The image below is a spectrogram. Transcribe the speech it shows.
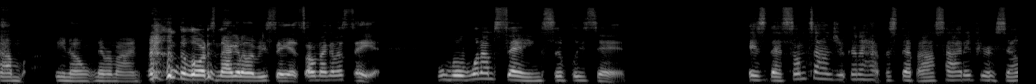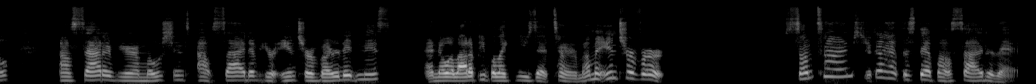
i'm you know never mind. The lord is not to let me say it so i'm not to say it well what i'm saying simply said is that sometimes you're going to have to step outside of yourself outside of your emotions outside of your introvertedness i know a lot of people like to use that term i'm an introvert sometimes you're going to have to step outside of that.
